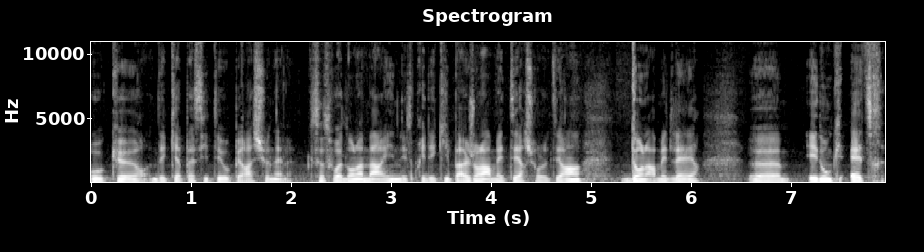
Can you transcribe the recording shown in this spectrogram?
au cœur des capacités opérationnelles, que ce soit dans la marine, l'esprit d'équipage, dans l'armée de terre sur le terrain, dans l'armée de l'air, euh, et donc être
